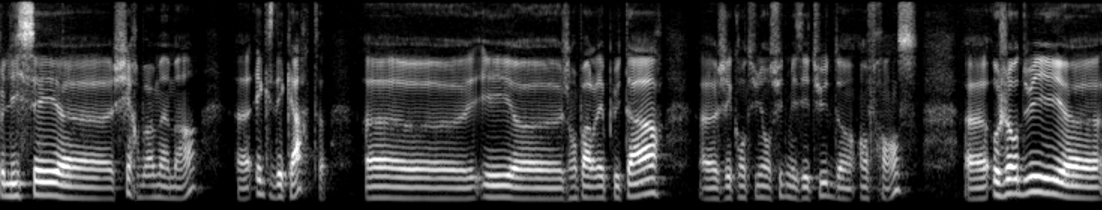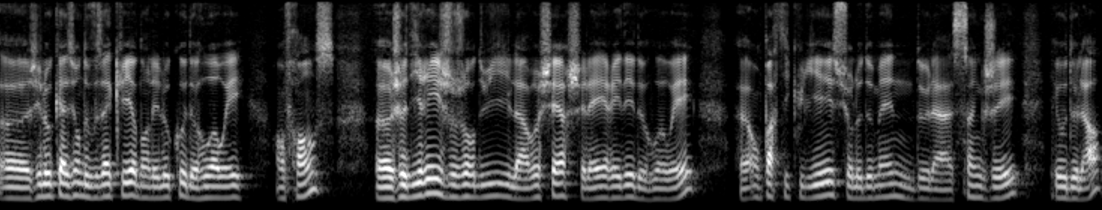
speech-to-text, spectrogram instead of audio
lycée euh, Cheikh Boumama, euh, ex-Descartes. Euh, et j'en parlerai plus tard. J'ai continué ensuite mes études en, France. Aujourd'hui, j'ai l'occasion de vous accueillir dans les locaux de Huawei en France. je dirige aujourd'hui la recherche et la R&D de Huawei, en particulier sur le domaine de la 5G et au-delà.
